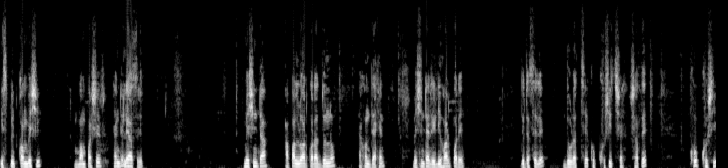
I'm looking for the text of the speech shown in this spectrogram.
স্পিড কম বেশি, বাম হ্যান্ডেলে আছে মেশিনটা আপার লোয়ার করার জন্য। এখন দেখেন, মেশিনটা রেডি হওয়ার পরে দুটা ছেলে দৌড়াচ্ছে, খুব খুশির সাথে। খুব খুশি।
